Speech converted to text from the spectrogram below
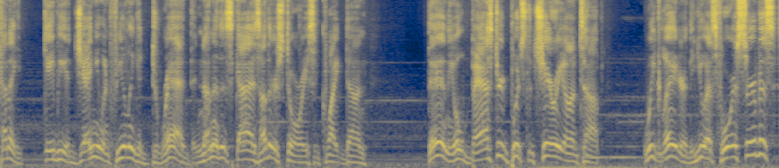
kind of gave me a genuine feeling of dread that none of this guy's other stories had quite done. Then the old bastard puts the cherry on top. A week later, the U.S. Forest Service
